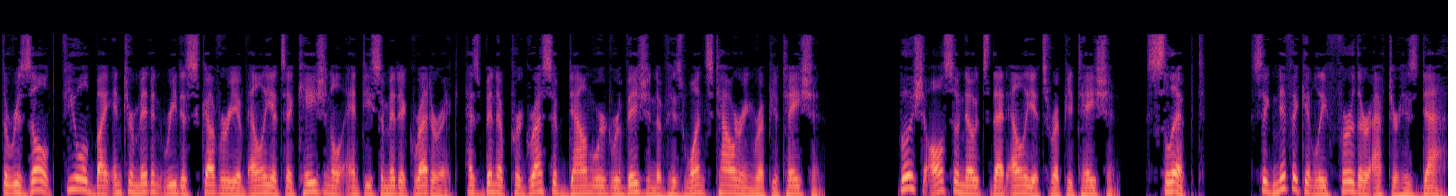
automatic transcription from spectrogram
The result, fueled by intermittent rediscovery of Eliot's occasional anti-Semitic rhetoric, has been a progressive downward revision of his once towering reputation. Bush also notes that Eliot's reputation slipped significantly further after his death.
